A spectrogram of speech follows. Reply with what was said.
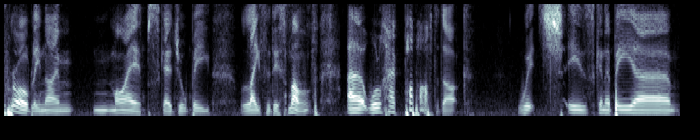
probably know my schedule be later this month, uh, we'll have Pop After Dark, which is going to be um,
